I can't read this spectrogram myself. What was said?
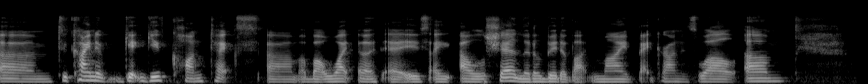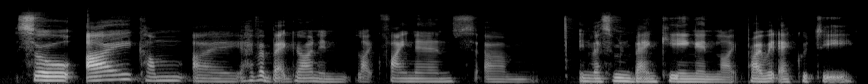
um, to kind of get give context um, about what Earth Heir is, I I'll share a little bit about my background as well. Um, so I come, I have a background in like finance, um, investment banking, and like private equity.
